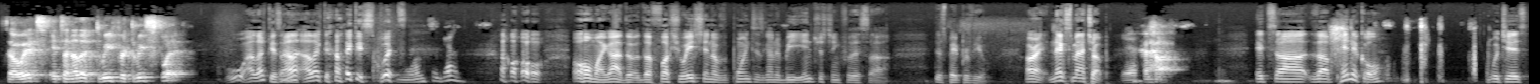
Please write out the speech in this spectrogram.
so it's it's another three for three split. this. Ooh, I like this. I, I like the, I like these splits. once again. Oh, oh my God! The the fluctuation of the points is going to be interesting for this uh this pay per view. All right, next matchup. Yeah. It's uh the Pinnacle, which is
